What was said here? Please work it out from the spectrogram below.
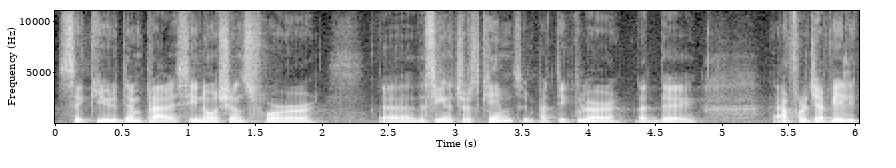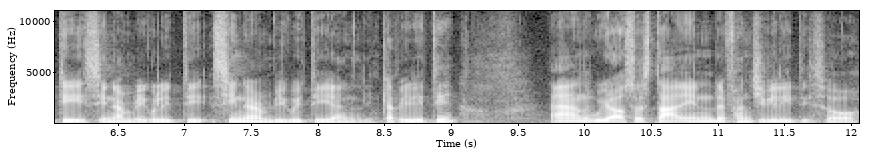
security and privacy notions for uh, the signature schemes, in particular that the unforgeability, sin ambiguity, sin ambiguity and linkability. And we're also studying the fungibility. So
